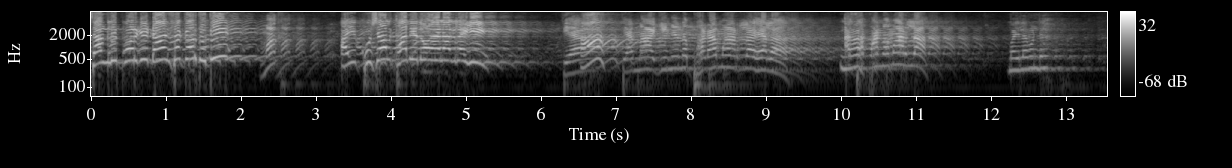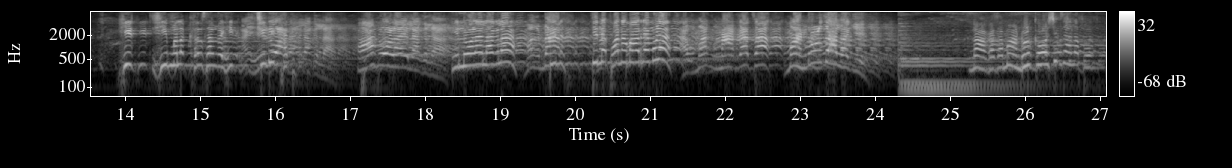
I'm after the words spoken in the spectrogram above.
चांगली पोरगी डान्स करत होती. मग? आई खुशाल खाली लोळायला लागला ही. त्या हा? त्या नागिनीनं फडा मारला ह्याला. असा पानं मारला. महिला मंडळ ही ही मला खरं सांगा ही आणि चिडी खात लोळायला लागला. हा? हे लोळायला लागला. ही लोळायला लागला? मग ना- तिनं- तिनं फणा मारल्यामुळं अहो, मग नागाचा मांडूळ झाला की. नागाचा मांडूळ कवाशिक झाला पण?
